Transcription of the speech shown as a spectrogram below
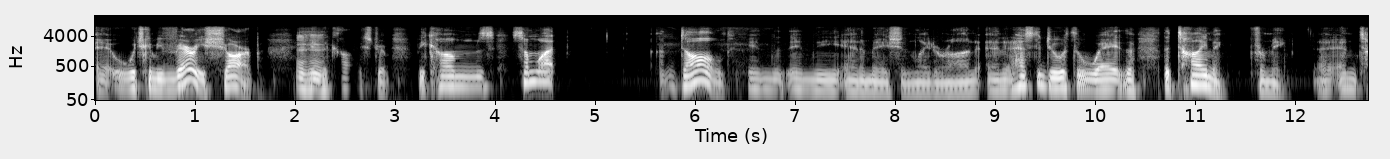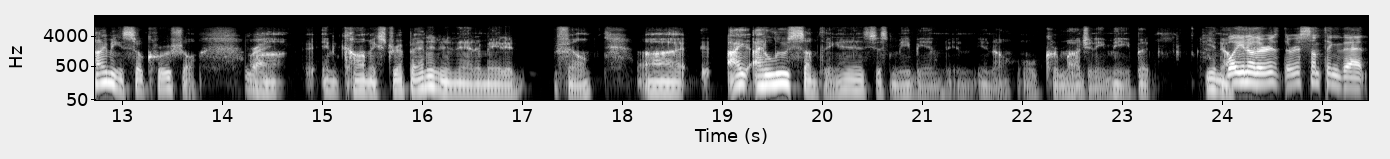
uh, which can be very sharp in Mhm. the comic strip, becomes somewhat dulled in in the animation later on, and it has to do with the way the the timing for me, and, timing is so crucial right. uh, in comic strip and in an animated film. Uh, I I lose something, and it's just me being, in, you know, old curmudgeon me. But you know, Well, you know, there is there is something that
